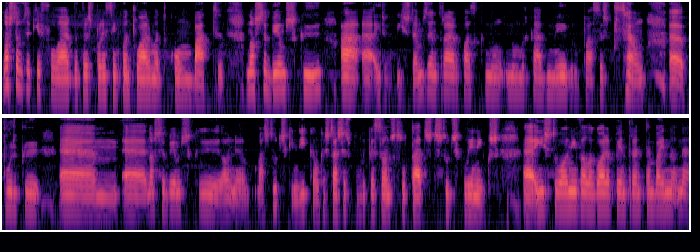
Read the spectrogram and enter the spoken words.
nós estamos aqui a falar da transparência enquanto arma de combate. Nós sabemos que há, há e estamos a entrar quase que num mercado negro, passa a expressão, uh, porque uh, nós sabemos que há estudos que indicam que as taxas de publicação dos resultados de estudos clínicos, isto ao nível agora para entrando também na,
